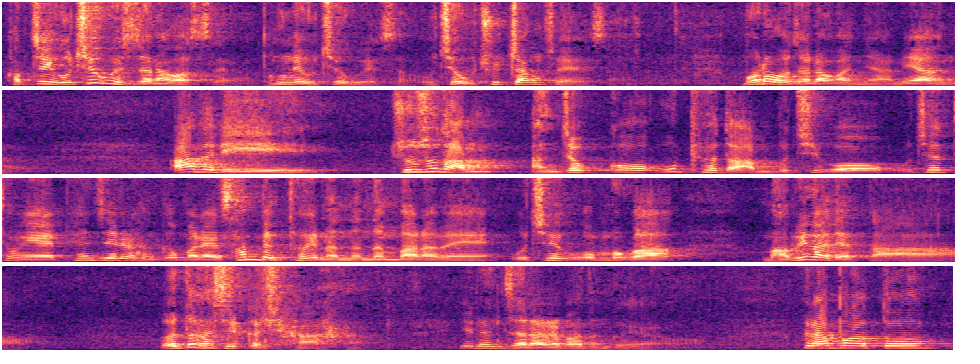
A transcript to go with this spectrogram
갑자기 우체국에서 전화가 왔어요. 동네 우체국에서. 우체국 출장소에서. 뭐라고 전화가 왔냐면 아들이 주소도 안, 안 적고 우표도 안 붙이고 우체통에 편지를 한꺼번에 300통이나 넣는 바람에 우체국 업무가 마비가 됐다. 어떡하실 거냐. 이런 전화를 받은 거예요. 그래 아빠가 또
